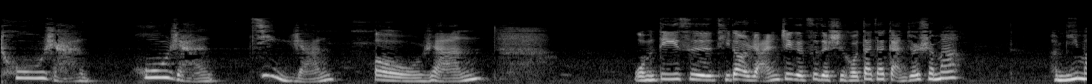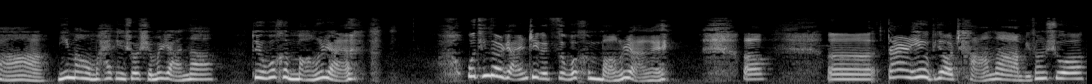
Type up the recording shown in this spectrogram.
突然、忽然、竟然、偶然。我们第一次提到“然”这个字的时候，大家感觉什么？很迷茫啊！迷茫，我们还可以说什么“然”呢？对我很茫然。我听到“然”这个字，我很茫然。哎，啊，呃，当然也有比较长的，比方说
